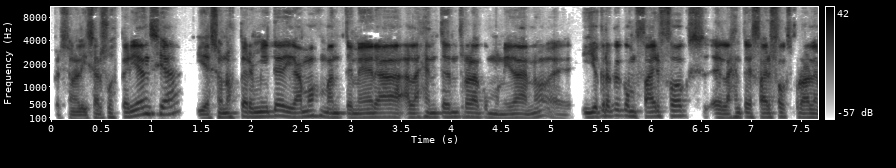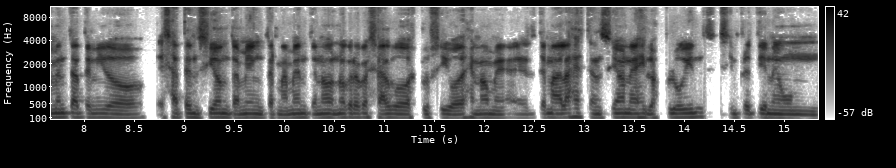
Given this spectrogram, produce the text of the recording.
personalizar su experiencia y eso nos permite, digamos, mantener a, la gente dentro de la comunidad, ¿no? Eh, y yo creo que con Firefox, eh, la gente de Firefox probablemente ha tenido esa tensión también internamente, ¿no? No creo que sea algo exclusivo de Genome. El tema de las extensiones y los plugins siempre tiene un,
